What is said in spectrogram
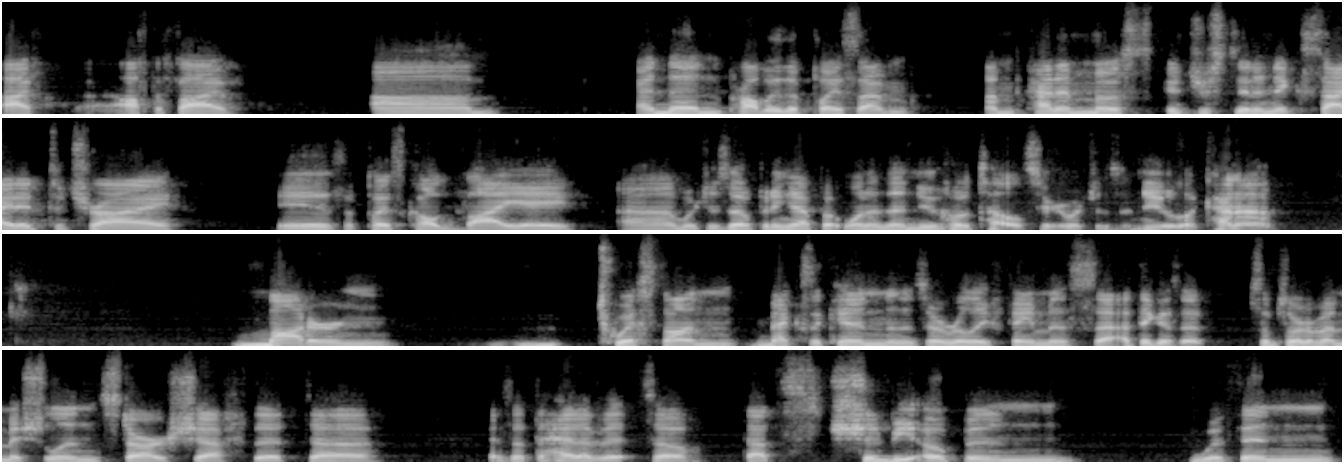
I off the five. Um, and then probably the place I'm I'm kind of most interested and excited to try is a place called Valle, um, which is opening up at one of the new hotels here, which is a new like, kind of modern twist on Mexican. And it's a really famous, uh, I think it's a some sort of a Michelin star chef that uh, is at the head of it. So that should be open within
